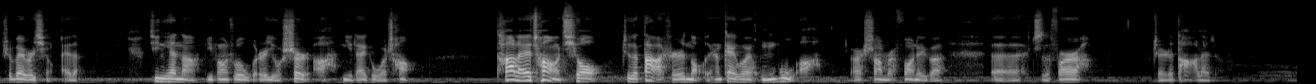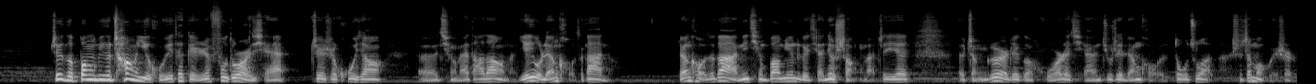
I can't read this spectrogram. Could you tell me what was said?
是外边请来的。今天呢，比方说我这有事儿啊，你来给我唱，他来唱敲这个大神脑袋上盖块红布啊，而上面放这个呃纸幡啊，这是耷拉着。这个帮兵唱一回，他给人付多少钱？这是互相呃请来搭档的，也有两口子干的。两口子干，你请帮兵这个钱就省了，这些呃整个这个活的钱就这两口子都赚了，是这么回事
